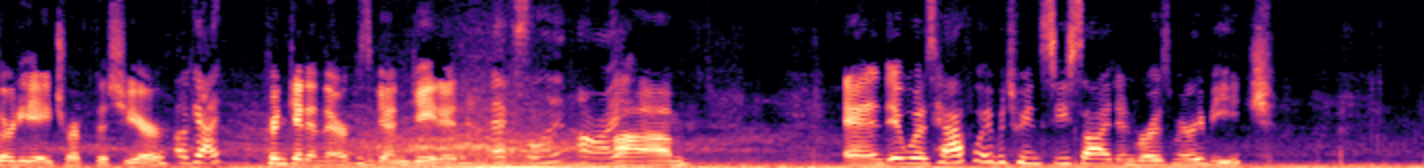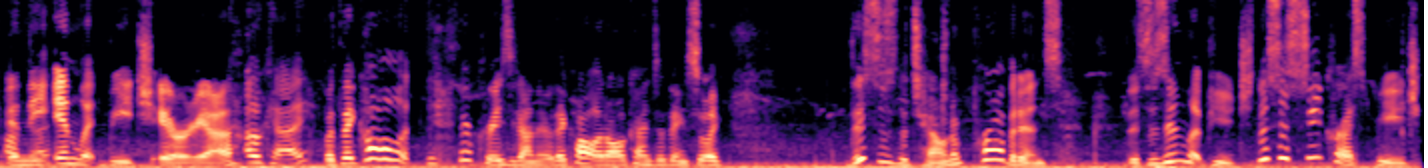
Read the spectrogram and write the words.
30A trip this year. Okay, Couldn't get in there because, again, gated. excellent. All right. Um, and it was halfway between Seaside and Rosemary Beach in the Inlet Beach area. okay. But they call it, they're crazy down there. They call it all kinds of things. So, like, this is the town of Providence. This is Inlet Beach. This is Seacrest Beach.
